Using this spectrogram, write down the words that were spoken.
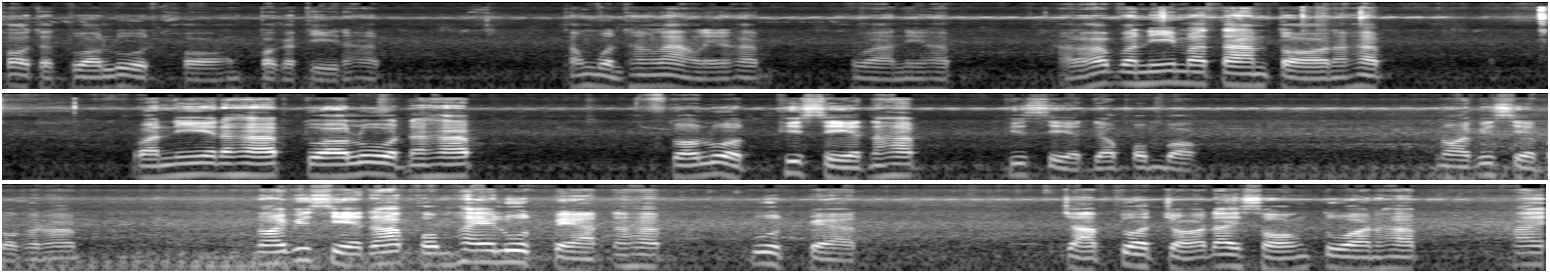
เข้าแต่ตัวรูดของปกตินะครับ ทั้งบนทั้งล่างเลยนะครับเมื่อวานนี้ครับเอาละครับวันนี้มาตามต่อนะครับ วันนี้นะครับตัวรูดนะครับ ตัวรูดพิเศษนะครับ พิเศษเดี๋ยวผมบอกหน่อยพิเศษบอกกันะครับหน่อยพิเศษนะครับ ผมให้รูด8นะครับ รูด 8 จับตัวเจาะได้ 2 ตัวนะครับ ให้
